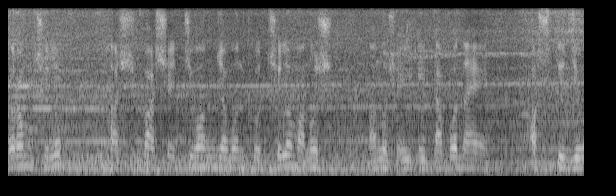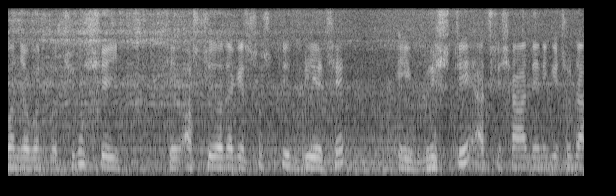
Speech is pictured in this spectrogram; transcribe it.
গরম ছিল। আশপাশে জীবনযাপন করছিল মানুষ মানুষ এই এই তাপদাহে অস্থির জীবনযাপন করছিল। সেই সেই অস্থিরতাকে স্বস্তি দিয়েছে এই বৃষ্টি। আজকে সারাদিনে কিছুটা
